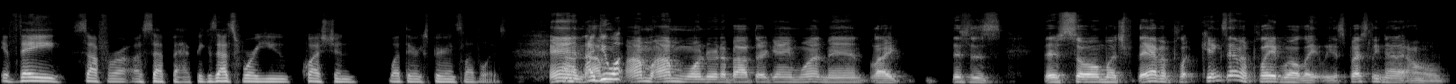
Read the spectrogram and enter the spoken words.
if they suffer a setback, because that's where you question what their experience level is. And Um, I do I'm, want- I'm I'm wondering about their game one, man. Like this is there's so much they haven't played Kings haven't played well lately, especially not at home.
